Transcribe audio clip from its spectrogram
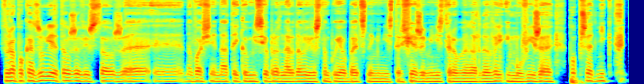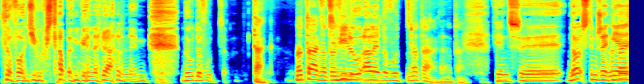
która pokazuje to, że wiesz co, że no właśnie na tej Komisji Obrony Narodowej występuje obecny minister, świeży minister obrony narodowej i mówi mówi, że poprzednik dowodził sztabem generalnym, był dowódcą. Tak. No tak, no to... Cywilu, ale dowódcą. No tak, no tak. Więc, y, no z tym, że no nie,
